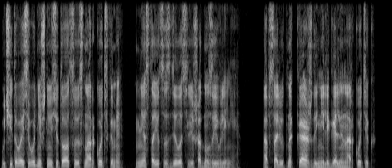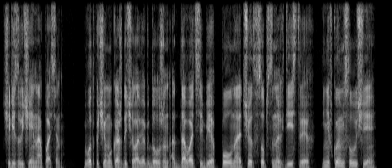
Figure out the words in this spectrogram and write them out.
Учитывая сегодняшнюю ситуацию с наркотиками, мне остается сделать лишь одно заявление. Абсолютно каждый нелегальный наркотик чрезвычайно опасен. Вот почему каждый человек должен отдавать себе полный отчет в собственных действиях и ни в коем случае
